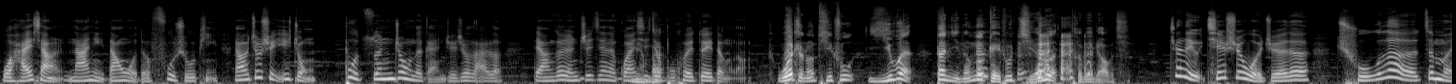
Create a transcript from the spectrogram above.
我还想拿你当我的附属品，然后就是一种。不尊重的感觉就来了，两个人之间的关系就不会对等了。我只能提出疑问，但你能够给出结论，特别了不起。这里其实我觉得，除了这么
